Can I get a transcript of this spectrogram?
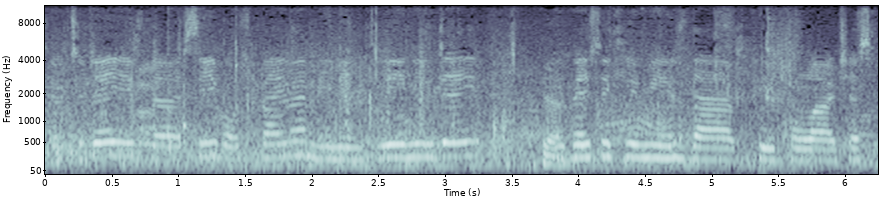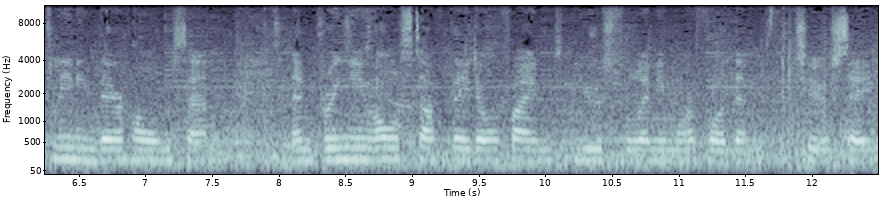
So today is the Siivousppäivä, meaning cleaning day. It basically means that people are just cleaning their homes and and bringing all stuff they don't find useful anymore for them to sale.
